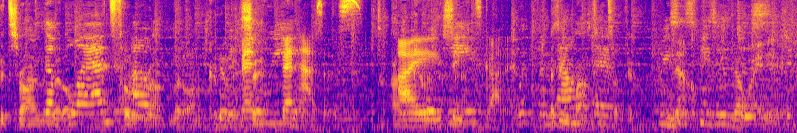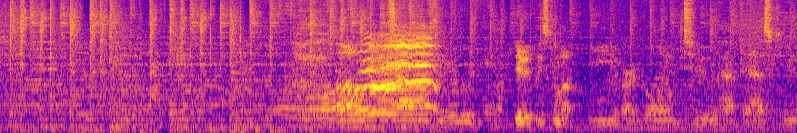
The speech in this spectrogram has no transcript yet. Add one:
It's wrong in the, The middle. blend It's totally wrong in the middle. I don't care No, what you Ben, say. ben has this. I think he's got it. I think Monti melted took it. Reese's No, Pieces no, I just- didn't. David, please come up. We are going to have to ask you.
